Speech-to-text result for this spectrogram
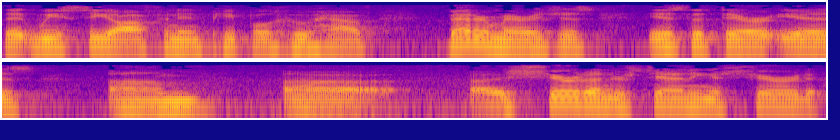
that we see often in people who have better marriages is that there is um, uh, a shared understanding, a shared,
